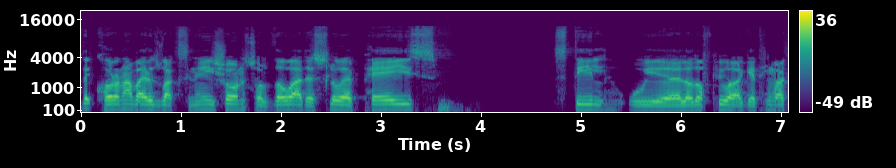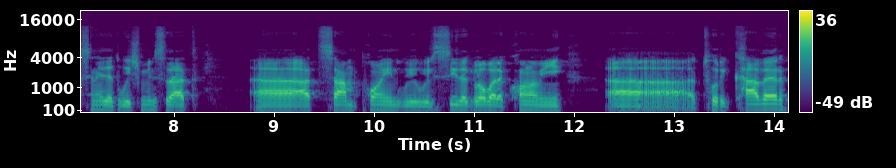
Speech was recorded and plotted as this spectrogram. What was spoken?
the coronavirus vaccinations, although at a slower pace. Still, we, a lot of people are getting vaccinated, which means that uh, at some point we will see the global economy uh, to recover.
